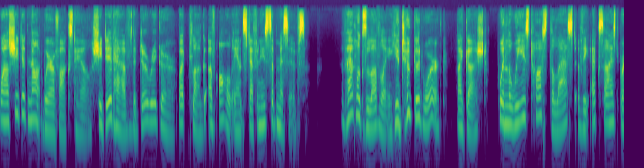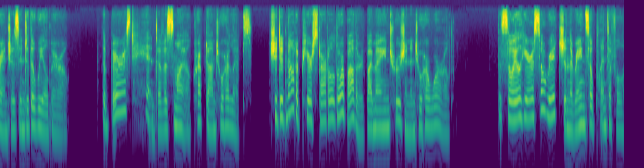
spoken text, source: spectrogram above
While she did not wear a foxtail, she did have the de rigueur butt plug of all Aunt Stephanie's submissives. That looks lovely. You do good work, I gushed, when Louise tossed the last of the excised branches into the wheelbarrow. The barest hint of a smile crept onto her lips. She did not appear startled or bothered by my intrusion into her world. The soil here is so rich and the rain so plentiful,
